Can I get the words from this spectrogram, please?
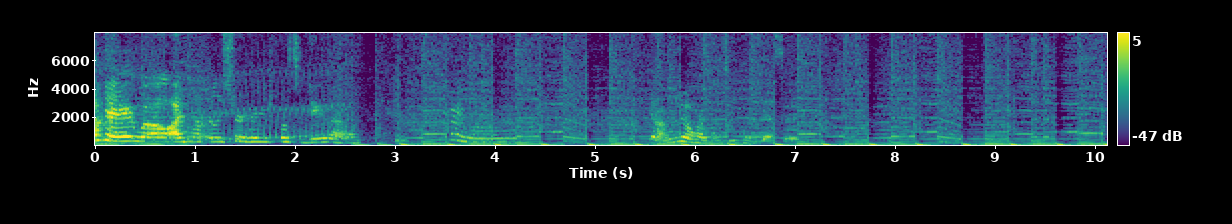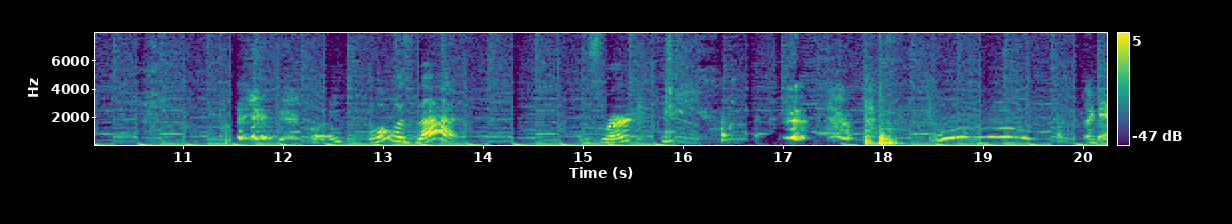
Okay, well, I'm not really sure how you're supposed to do that one. Hi, Mom. Yeah, I'm gonna do a hard one so you can guess it. um, What was that? The smirk? Okay.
